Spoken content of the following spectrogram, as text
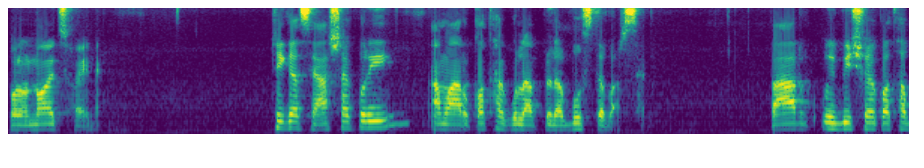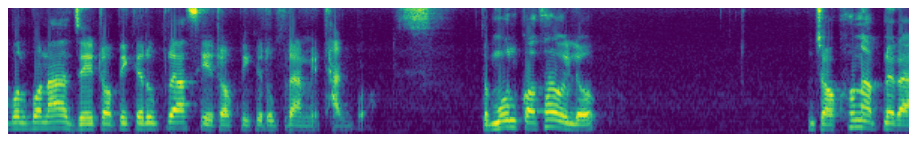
কোনো নয় ছয় না। ঠিক আছে, আশা করি আমার কথাগুলো আপনারা বুঝতে পারছেন। তার ওই বিষয়ে কথা বলব না, যে টপিকের উপরে আছি এই টপিকের উপরে আমি থাকব। তো মূল কথা হইল, যখন আপনারা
